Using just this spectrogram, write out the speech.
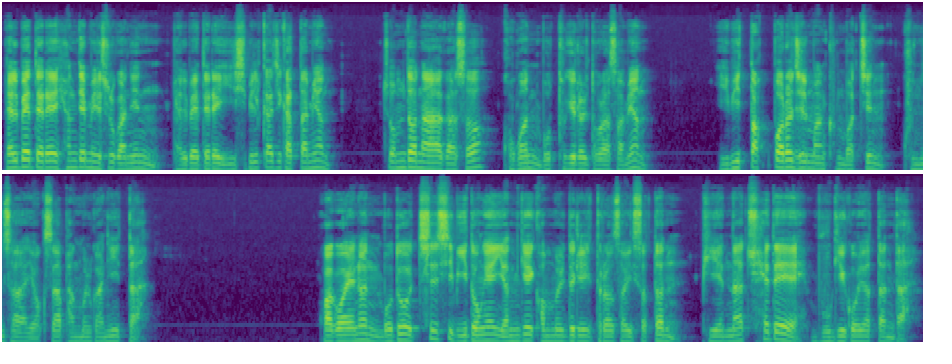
벨베데레 현대미술관인 벨베데레 21까지 갔다면 좀 더 나아가서 공원 모퉁이를 돌아서면 입이 떡 벌어질 만큼 멋진 군사 역사 박물관이 있다. 과거에는 모두 72동의 연계 건물들이 들어서 있었던 비엔나 최대의 무기고였단다.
